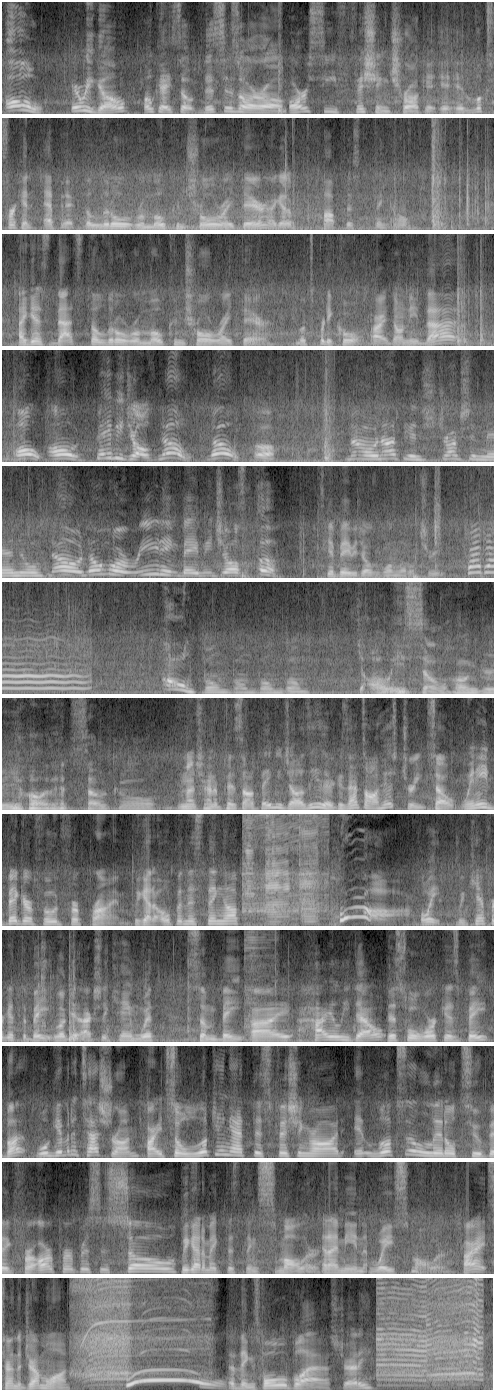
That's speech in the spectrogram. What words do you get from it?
oh! Here we go. Okay, so this is our um, RC fishing truck. It, it, it looks freaking epic. The little remote control right there. I gotta pop this thing out. I guess that's the little remote control right there. Looks pretty cool. All right, don't need that. Oh, oh, baby Jaws, no, no. Oh, no, not the instruction manual. No, no more reading, baby Jaws. Ugh. Let's give baby Jaws one little treat. Ta-da! Oh, boom, boom, boom, boom. Oh, he's so hungry. Oh, that's so cool. I'm not trying to piss off Baby Jaws either because that's all history. So we need bigger food for Prime. We got to open this thing up. Oh wait, we can't forget the bait. Look, it actually came with some bait. I highly doubt this will work as bait, but we'll give it a test run. All right, so looking at this fishing rod, it looks a little too big for our purposes, so we gotta make this thing smaller, and I mean way smaller. All right, turn the Dremel on. Woo! That thing's full blast, ready?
